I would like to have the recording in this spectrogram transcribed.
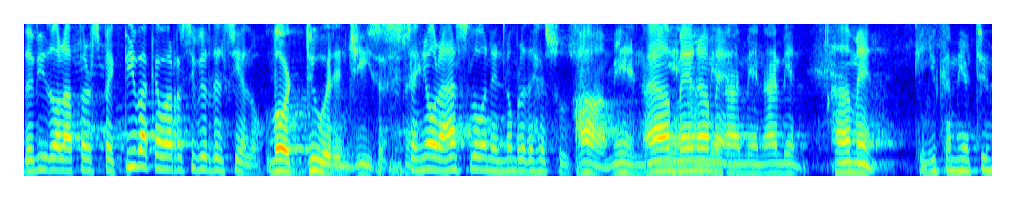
Debido a la perspectiva que va a recibir del cielo. Lord, do it in Jesus' name. Señor, hazlo en el nombre de Jesús. Amen. Amen. Amen, Amen. amen. Amen. Amen. Amén. Can you come here too?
